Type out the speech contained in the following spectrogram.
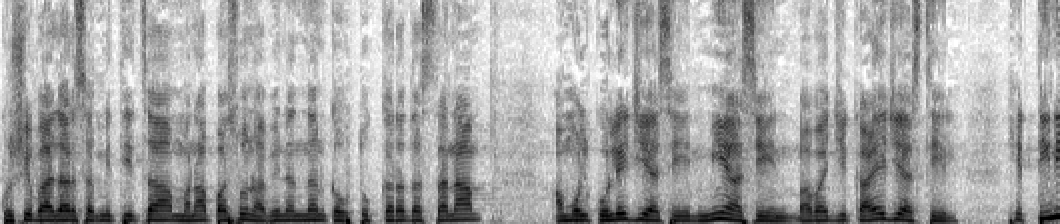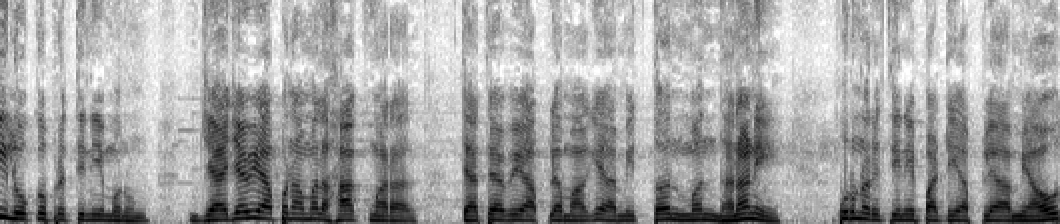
कृषी बाजार समितीचा मनापासून अभिनंदन कौतुक करत असताना अमोल कोलेजी असेल मी असेन बाबाजी काळेजी असतील हे तिन्ही लोकप्रतिनिधी म्हणून ज्या ज्यावेळी आपण आम्हाला हाक माराल त्या त्यावेळी आपल्या मागे आम्ही तन मन धनाने पूर्ण रीतीने पाठी आपल्या आम्ही आहोत.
